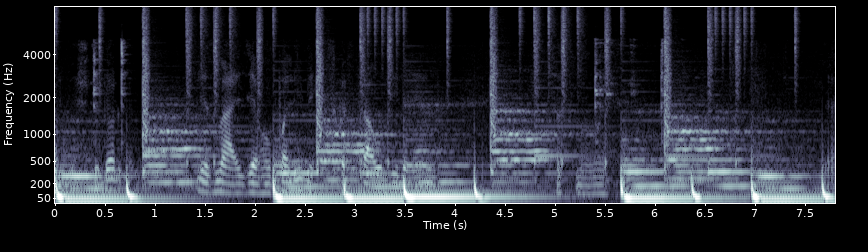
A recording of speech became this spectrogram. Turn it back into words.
Видно щебенка. Не знаю, где его полили, с костра убили, со смолой. Я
